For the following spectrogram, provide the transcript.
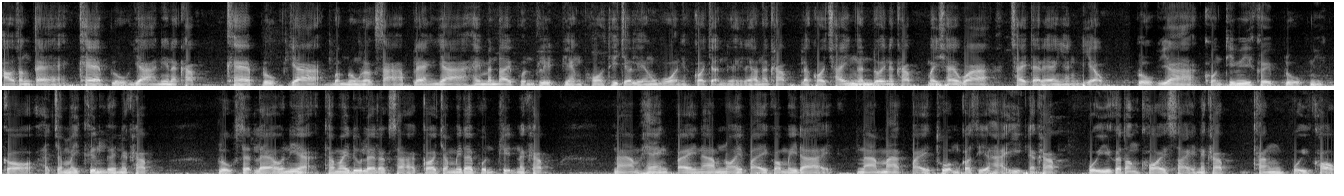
เอาตั้งแต่แค่ปลูกหญ้านี่นะครับแค่ปลูกหญ้าบำรุงรักษาแปลงหญ้าให้มันได้ผลผลิตเพียงพอที่จะเลี้ยงวัวเนี่ยก็จะเหนื่อยแล้วนะครับ แล้วก็ใช้เงินด้วยนะครับ ไม่ใช่ว่าใช้แต่แรงอย่างเดียว ปลูกหญ้าคนที่ไม่เคยปลูกนี่ก็อาจจะไม่ขึ้นเลยนะครับ ลูกเสร็จแล้วเนี่ยถ้าไม่ดูแลรักษาก็จะไม่ได้ผลผลิตนะครับ น้ำแห้งไปน้ำน้อยไปก็ไม่ได้ น้ำมากไปท่วมก็เสียหายอีกนะครับ ปุ๋ยก็ต้องคอยใส่นะครับ ทั้งปุ๋ยคอก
